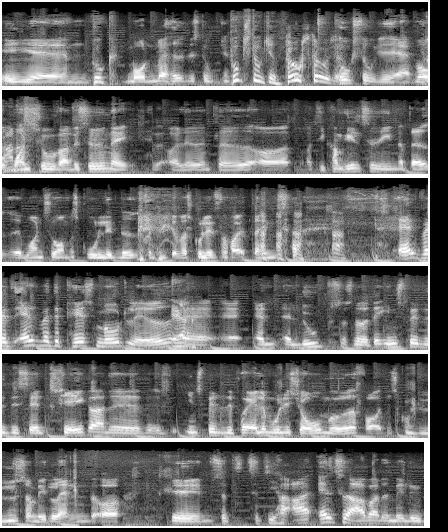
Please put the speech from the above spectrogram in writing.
i øh, Puk. Morten, hvad hed det studie? Puk-studiet. Puk-studiet. Puk-studiet, ja. Hvor Randers. One Two var ved siden af og lavede en plade, og, og de kom hele tiden ind og bad øh, One Two om at skrue lidt ned, fordi det var sgu lidt for højt derinde. Så alt, hvad, alt, hvad Depeche Mode lavede Ja. af, af, af loops og sådan noget, det indspillede det selv. Shakerne øh, indspillede det på alle mulige sjove måder, for at det skulle lyde som et eller andet, og Øh, så, så de har altid arbejdet med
